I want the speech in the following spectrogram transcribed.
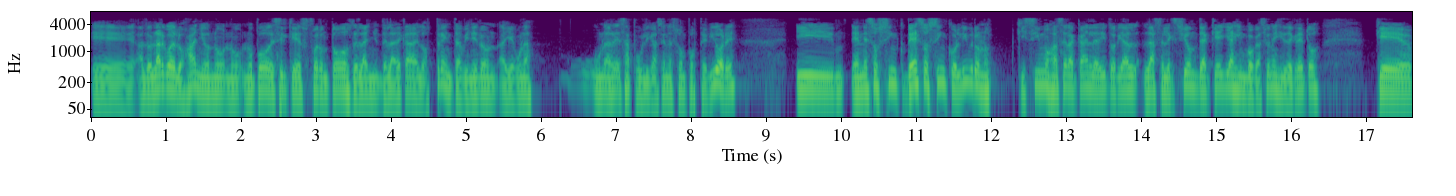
Eh, a lo largo de los años, no, no, no, puedo decir que fueron todos del año, de la década de los 30, vinieron, hay algunas, una de esas publicaciones son posteriores, y en esos cinco, de esos cinco libros nos quisimos hacer acá en la editorial la selección de aquellas invocaciones y decretos que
